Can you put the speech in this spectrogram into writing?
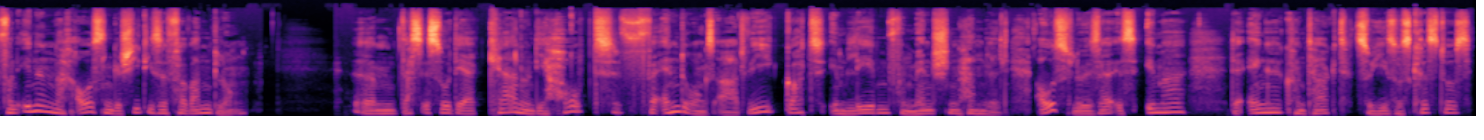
Von innen nach außen geschieht diese Verwandlung. Ähm, das ist so der Kern und die Hauptveränderungsart, wie Gott im Leben von Menschen handelt. Auslöser ist immer der enge Kontakt zu Jesus Christus,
